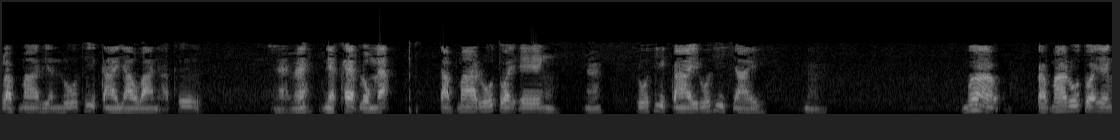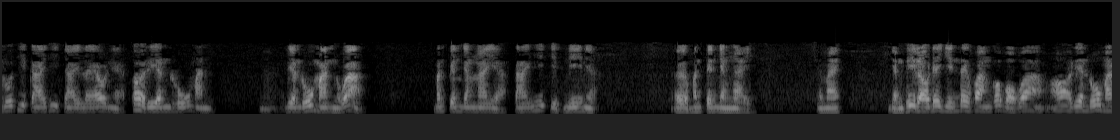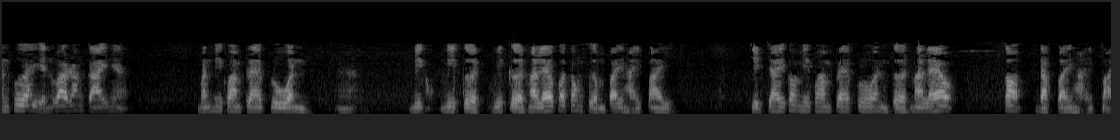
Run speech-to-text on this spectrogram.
กลับมาเรียนรู้ที่กายยาวานหาทื่อเห็นไหมเนี่ยแคบลงแล้วกลับมารู้ตัวเองนะรู้ที่กายรู้ที่ใจนะเมื่อกลับมารู้ตัวเองรู้ที่กายที่ใจแล้ว เนี่ย ก็เรียนรู้มันเรียนรู้มันว่า มันเป็นยังไง อะกายนี้จิตนี้เนี่ย เออ มันเป็นยังไงใช่ไหมอย่างที่เราได้ยินได้ฟังก็บอกว่าอ๋อเรียนรู้มันเพื่อให้เห็นว่าร่างกายเนี่ย มันมีความแปรปรวนมีมีเกิด มีเกิดมาแล้วก็ต้องเสื่อมไปหายไป จิตใจก็มีความแปรปรวนเกิดมาแล้ว ก็ดับไปหายไป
